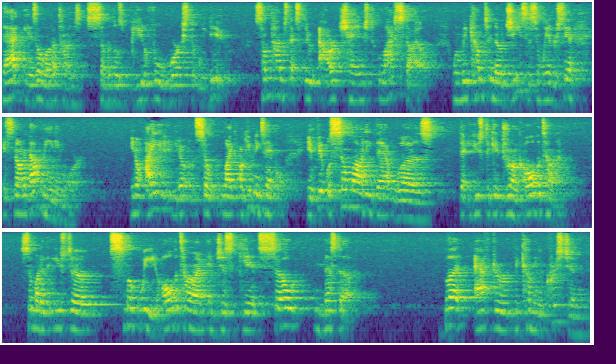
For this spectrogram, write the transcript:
That is a lot of times some of those beautiful works that we do. Sometimes that's through our changed lifestyle. When we come to know Jesus and we understand it's not about me anymore. You know, I, you know, so like, I'll give an example. If it was somebody that was, that used to get drunk all the time, somebody that used to smoke weed all the time and just get so messed up. But after becoming a Christian,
